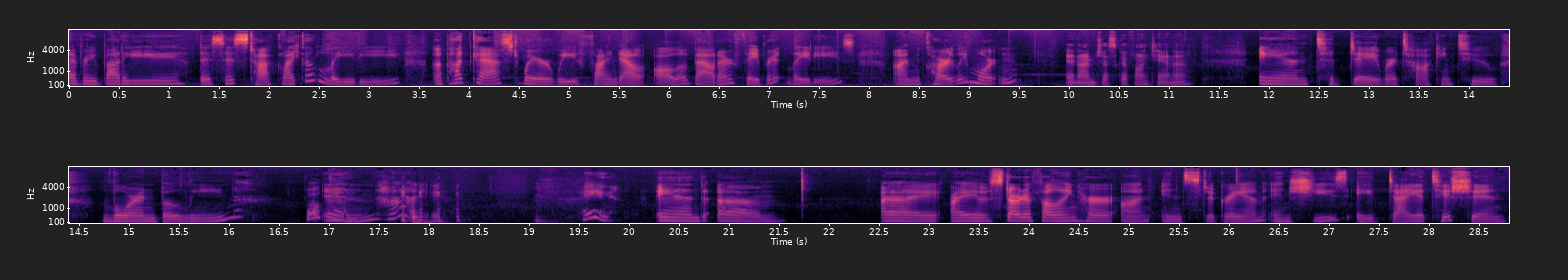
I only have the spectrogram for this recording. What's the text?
everybody. This is Talk Like a Lady, a podcast where we find out all about our favorite ladies. I'm Carly Morton, And I'm Jessica Fontana. and today we're talking to Lauren Boleen. Welcome. And hi. Hey, and um I I started following her on Instagram and she's a dietitian,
